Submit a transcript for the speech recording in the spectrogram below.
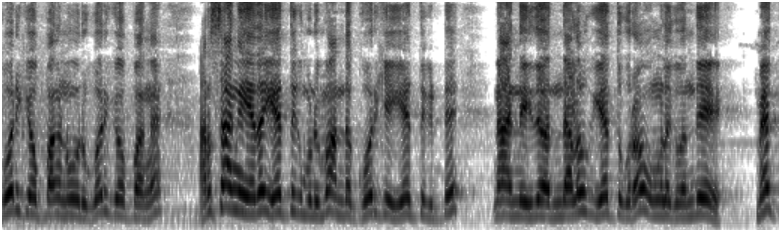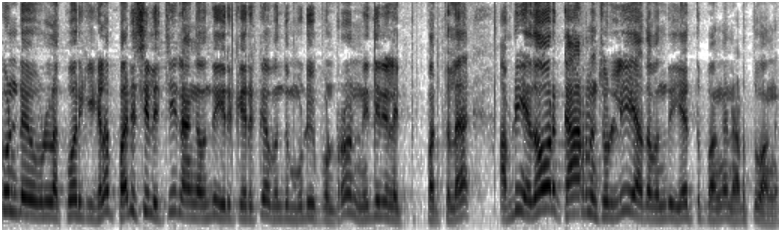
கோரிக்கை வைப்பாங்க நூறு கோரிக்கை வைப்பாங்க. அரசாங்கம் எதை ஏற்றுக்க முடியுமோ அந்த கோரிக்கையை ஏற்றுக்கிட்டு நான் இந்த இது அந்த அளவுக்கு ஏற்றுக்குறோம் உங்களுக்கு வந்து மேற்கொண்டு உள்ள கோரிக்கைகளை பரிசீலித்து நாங்கள் வந்து இருக்க இருக்க வந்து முடிவு பண்ணுறோம் நிதிநிலை பத்தில் அப்படின்னு ஏதோ ஒரு காரணம் சொல்லி அதை வந்து ஏற்றுப்பாங்க நடத்துவாங்க.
